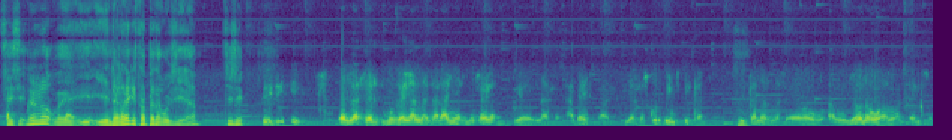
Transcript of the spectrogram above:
sí. sí. No, no, eh, i, i ens agrada aquesta pedagogia, eh? Sí, sí. Sí, sí, sí. Doncs les serps mosseguen, les aranyes mosseguen, i les avestes i els escorpins piquen. Piquen en la seva agullona o a l'entenso.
